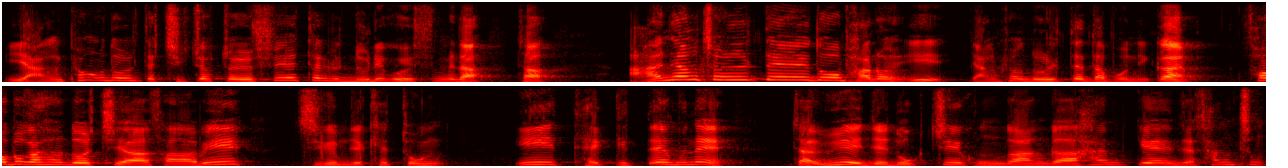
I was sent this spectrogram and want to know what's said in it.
이 양평동 일대 직접적인 수혜 혜택을 누리고 있습니다. 자, 안양천 일대도 바로 이 양평동 일대다 보니까 서부간선도로 지하 사업이 지금 이제 개통이 됐기 때문에 자 위에 이제 녹지 공간과 함께 이제 상층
